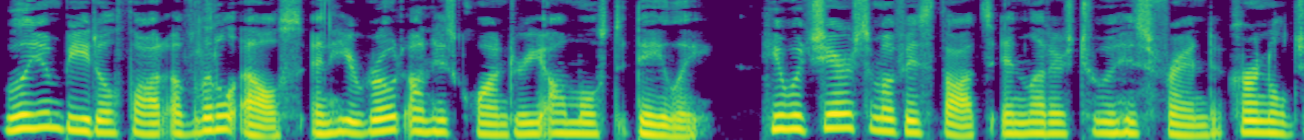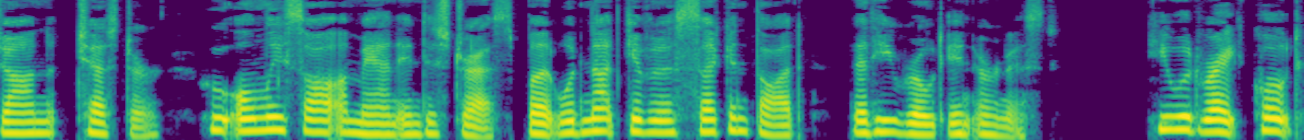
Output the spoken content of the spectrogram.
William Beadle thought of little else, and he wrote on his quandary almost daily. He would share some of his thoughts in letters to his friend, Colonel John Chester, who only saw a man in distress, but would not give it a second thought that he wrote in earnest. He would write, quote,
